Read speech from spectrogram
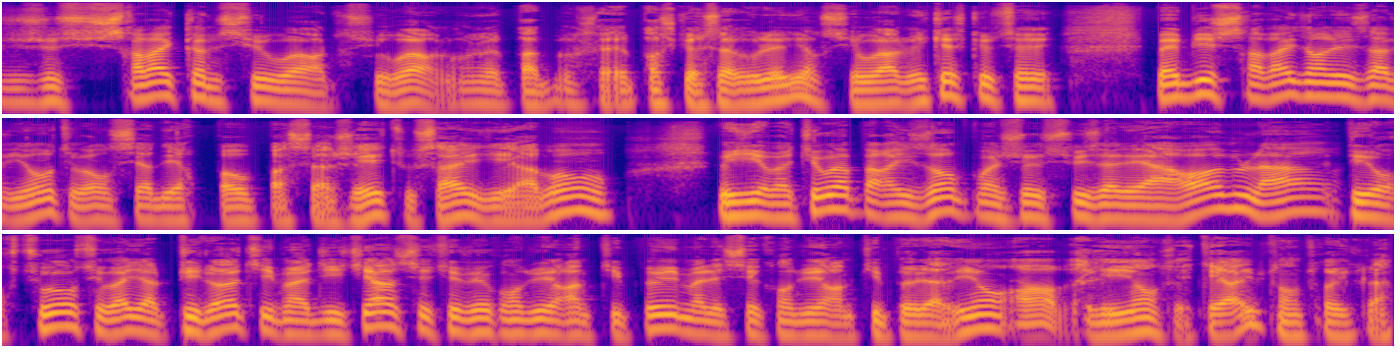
je, je, travaille comme steward. Steward, on ne pas, pas ce que ça voulait dire, steward. Mais qu'est-ce que c'est? Bien, je travaille dans les avions, tu vois, on sert des repas aux passagers, tout ça. Il dit, ah bon? Il dit, bah, tu vois, par exemple, moi, je suis allé à Rome, là, puis au retour, tu vois, il y a le pilote, il m'a dit, tiens, si tu veux conduire un petit peu, il m'a laissé conduire un petit peu l'avion. Oh, ben, Lyon, c'est terrible, ton truc, là.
